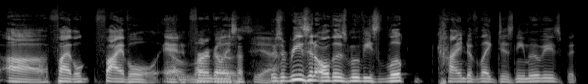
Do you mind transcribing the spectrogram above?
uh five five and Oh, love Ferngully those, stuff. yeah. There's a reason all those movies look kind of like Disney movies, but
